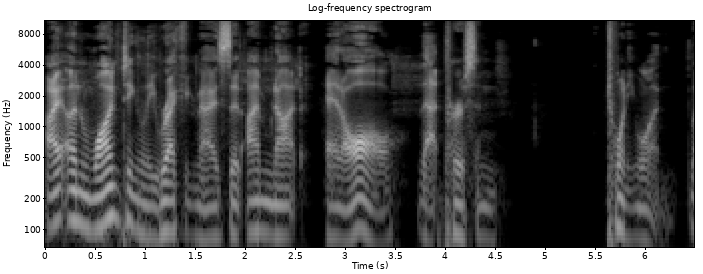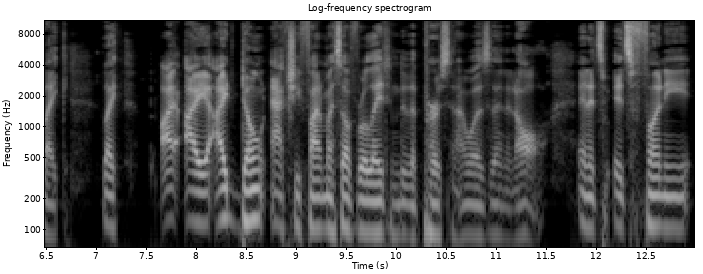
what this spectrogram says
I unwantingly recognize that I'm not at all that person. Twenty one, like, like I, I, I don't actually find myself relating to the person I was then at all, and it's, it's funny.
